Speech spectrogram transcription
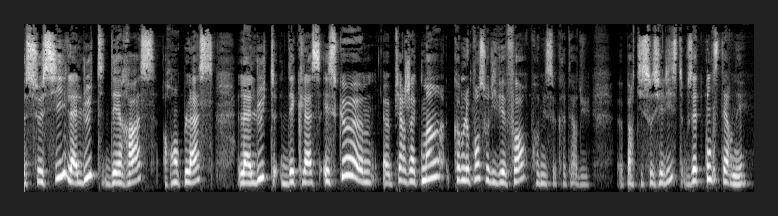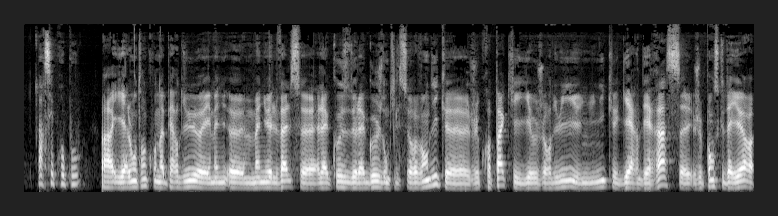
ceci la lutte des races remplace la lutte des classes. Est-ce que Pierre Jacquemin, comme le pense Olivier Faure, premier secrétaire du Parti socialiste, vous êtes consterné par ces propos? Ah, il y a longtemps qu'on a perdu euh, euh, Emmanuel Valls euh, à la cause de la gauche dont il se revendique. Je ne crois pas qu'il y ait aujourd'hui une unique guerre des races. Je pense que d'ailleurs,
